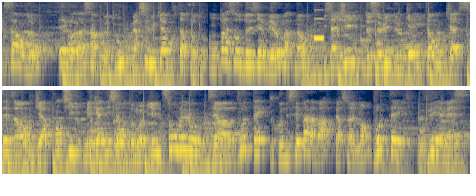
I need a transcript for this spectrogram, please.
ça en euros. Et voilà, c'est un peu tout. Merci Lucas pour ta photo. On passe au deuxième vélo maintenant. Il s'agit de celui de Gaëtan, qui a 16 ans, qui est apprenti mécanicien automobile. Son vélo c'est un Votech, je connaissais pas la marque personnellement, Votech VMS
